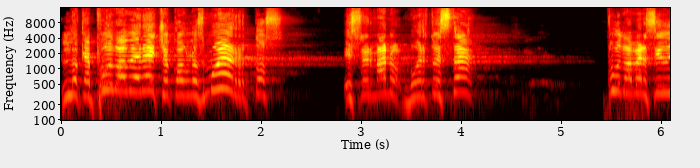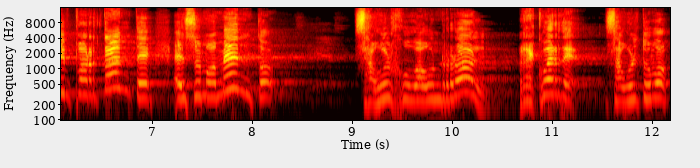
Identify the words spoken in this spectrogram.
Lo que pudo haber hecho con los muertos, eso hermano, muerto está. Pudo haber sido importante en su momento. Saúl jugó un rol. Recuerde, Saúl tuvo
